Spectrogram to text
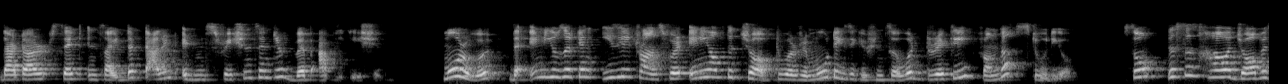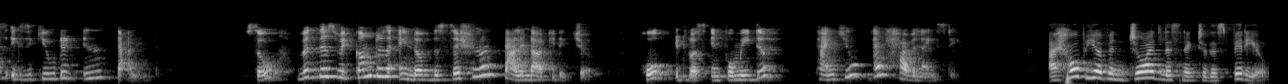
that are set inside the Talend Administration Center web application. Moreover, the end user can easily transfer any of the job to a remote execution server directly from the studio. So this is how a job is executed in Talend. So with this, we come to the end of the session on Talend architecture. Hope it was informative Thank you and have a nice day. I hope you have enjoyed listening to this video.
